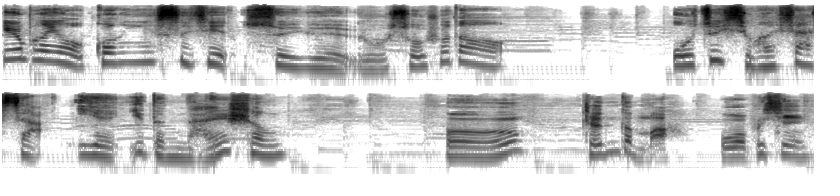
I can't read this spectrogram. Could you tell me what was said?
听众朋友，光阴似箭，岁月如梭，说道：“我最喜欢夏夏演绎的男生。”嗯，真的吗？我不信。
